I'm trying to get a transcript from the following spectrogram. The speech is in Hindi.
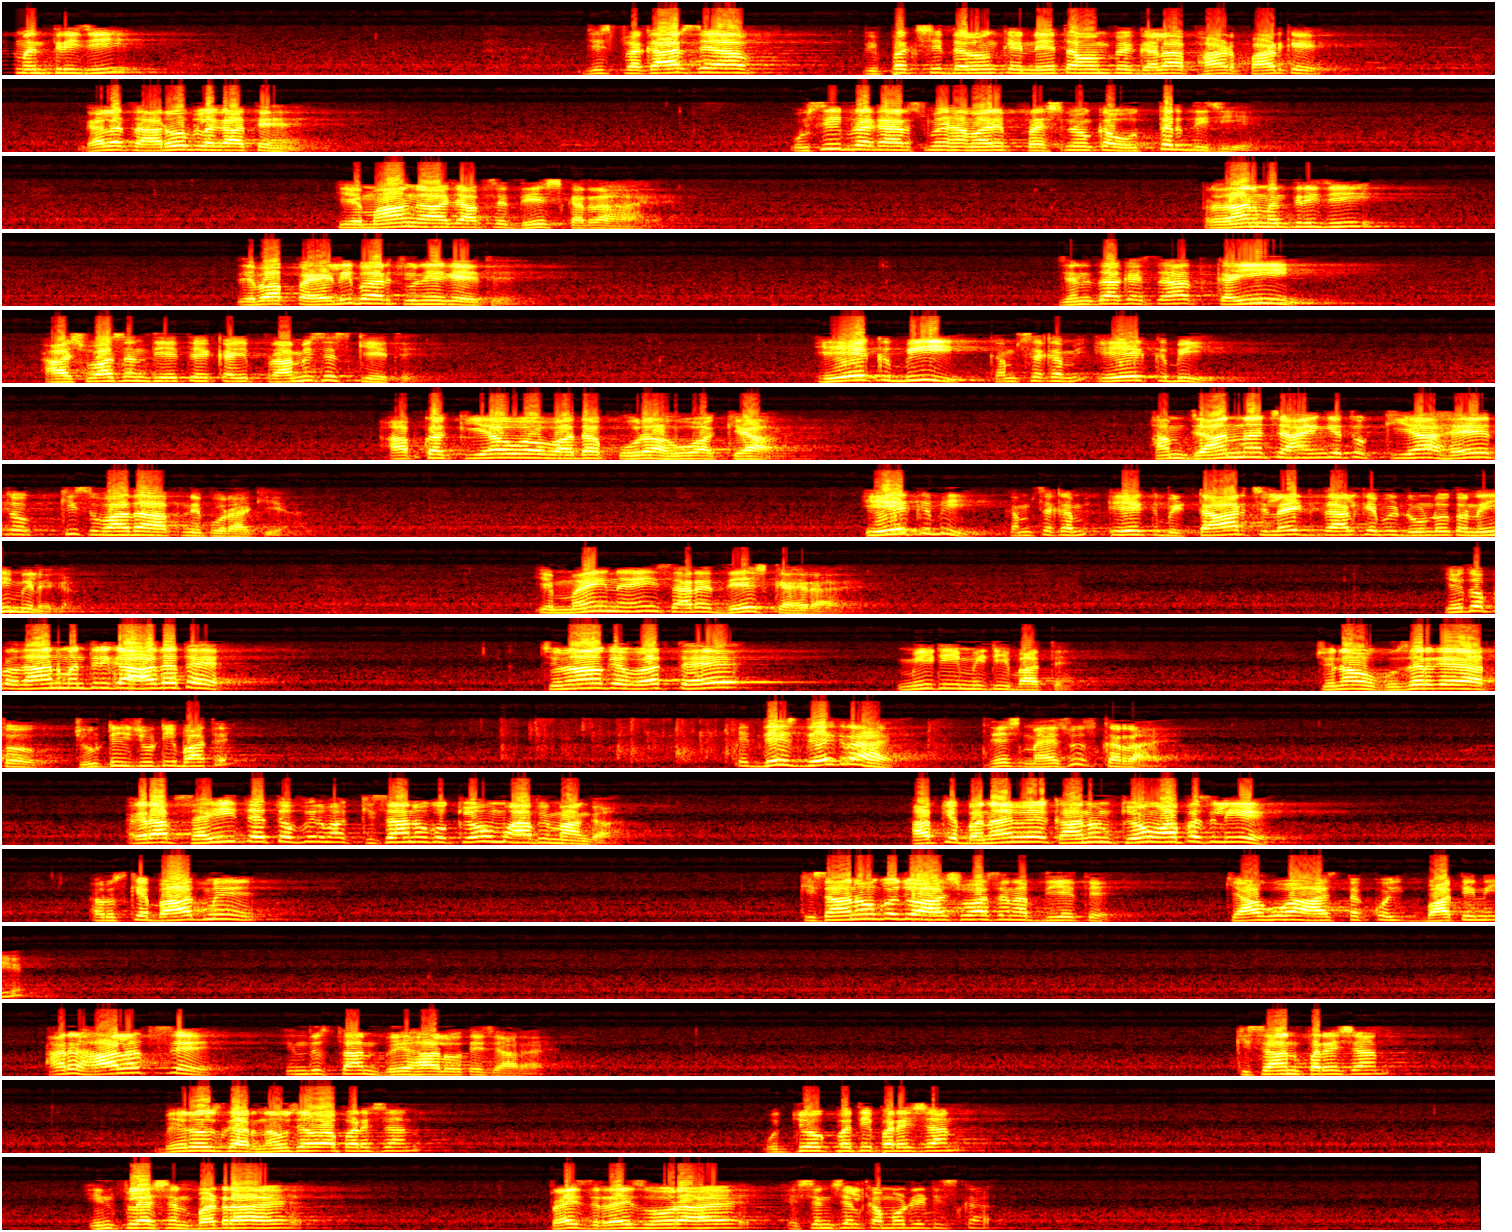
प्रधानमंत्री जी, जिस प्रकार से आप विपक्षी दलों के नेताओं पर गला फाड़ फाड़ के गलत आरोप लगाते हैं, उसी प्रकार से हमारे प्रश्नों का उत्तर दीजिए। ये मांग आज आपसे देश कर रहा है। प्रधानमंत्री जी, जब आप पहली बार चुने गए थे, जनता के साथ कई आश्वासन दिए थे, कई प्रॉमिसेस किए थे। एक भी, कम से कम एक भी आपका किया हुआ वादा पूरा हुआ क्या? हम जानना चाहेंगे तो किया है तो किस वादा आपने पूरा किया? एक भी, कम से कम एक भी, टार्च लाइट डाल के भी ढूंढो तो नहीं मिलेगा। ये मैं नहीं, सारे देश कह रहा है। ये तो प्रधानमंत्री का आदत है। चुनाव के वक्त है मीठी मीठी बातें। चुनाव गुजर गया तो झूठी झूठी बातें। ये देश देख रहा है, देश महसूस कर रहा है। अगर आप सही थे तो फिर किसानों को क्यों माफ़ी मांगा? आपके बनाए हुए कानून क्यों वापस लिए? और उसके बाद में किसानों को जो आश्वासन आप दिए थे क्या हुआ? आज तक कोई बात ही नहीं है। हर हालत से हिंदुस्तान बेहाल होते जा रहा है। किसान परेशान, बेरोजगार नौजवान परेशान, उद्योगपति परेशान इन्फ्लेशन बढ़ रहा है प्राइस राइज हो रहा है एसेंशियल कमोडिटीज का।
